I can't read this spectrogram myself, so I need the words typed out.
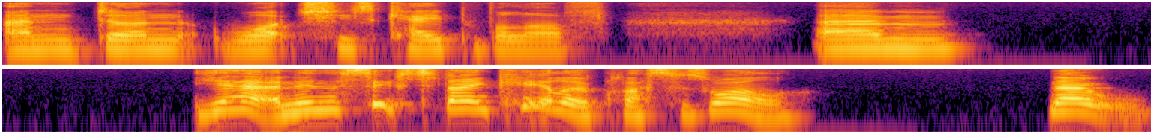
and done what she's capable of. Um, yeah, and in the 69 kilo class as well. Now,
